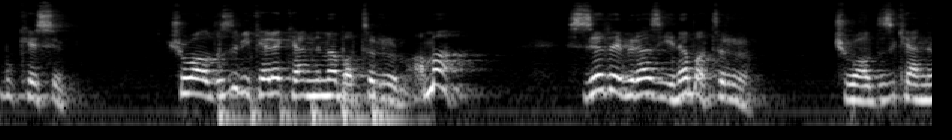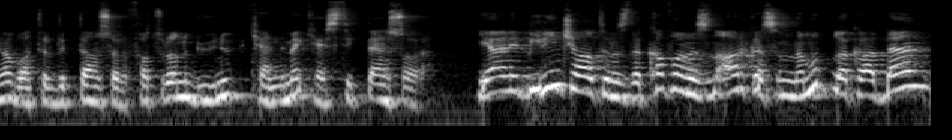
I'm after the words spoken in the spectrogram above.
Bu kesin. Çuvaldızı bir kere kendime batırırım ama size de biraz yine batırırım. Çuvaldızı kendime batırdıktan sonra, faturanın büyüğünü kendime kestikten sonra. Yani bilinçaltınızda, kafanızın arkasında mutlaka ben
